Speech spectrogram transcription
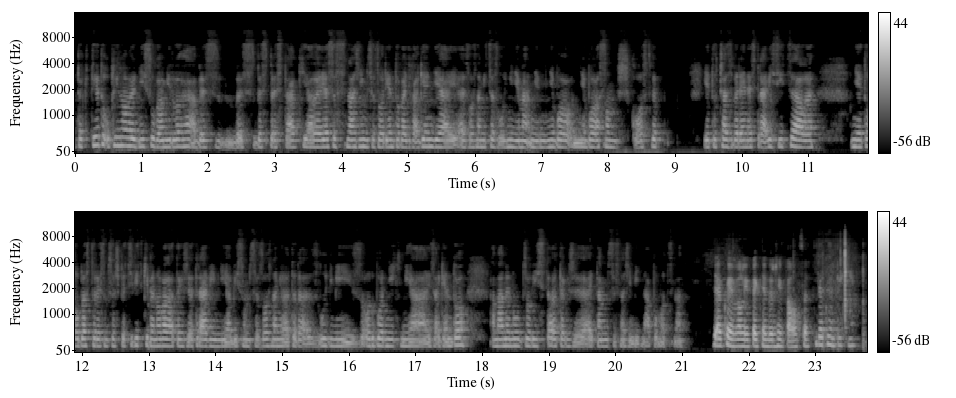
tak tieto uplynulé dni sú veľmi dlhé a bez, bez, bez prestávky, ale ja sa snažím sa zorientovať v agende aj, aj zoznamiť sa s ľuďmi. Nemá, ne, nebol, nebola som v školstve, je to čas verejnej správy síce, ale nie je to oblasť, ktorej som sa špecificky venovala, takže trávim dní, aby som sa zoznamila teda s ľuďmi, s odborníkmi a aj s agendou a máme núdzový stav, takže aj tam sa snažím byť nápomocná. Ďakujem veľmi pekne, držím palce. Ďakujem pekne.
